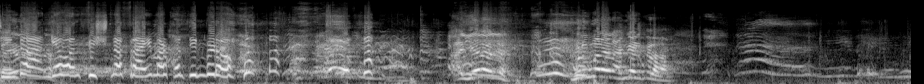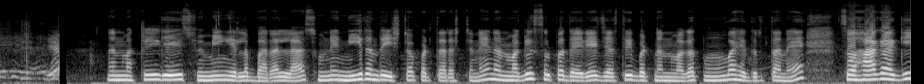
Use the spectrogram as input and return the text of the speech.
ಚಿಂಟು. ಹಂಗೆ ಒಂದು ಫಿಶ್ನ ಫ್ರೈ ಮಾಡ್ಕೊಂಡು ತಿನ್ಬಿಡು. ಹಂಗೆ ಹಿಡ್ಕೊಳ? ನನ್ನ ಮಕ್ಕಳಿಗೆ ಸ್ವಿಮ್ಮಿಂಗ್ ಎಲ್ಲ ಬರಲ್ಲ. ಸುಮ್ಮನೆ ನೀರಂದರೆ ಇಷ್ಟಪಡ್ತಾರೆ ಅಷ್ಟೇ ನನ್ನ ಮಗಳಿಗೆ ಸ್ವಲ್ಪ ಧೈರ್ಯ ಜಾಸ್ತಿ ಬಟ್ ನನ್ನ ಮಗ ತುಂಬ ಹೆದರ್ತಾನೆ. ಸೊ ಹಾಗಾಗಿ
